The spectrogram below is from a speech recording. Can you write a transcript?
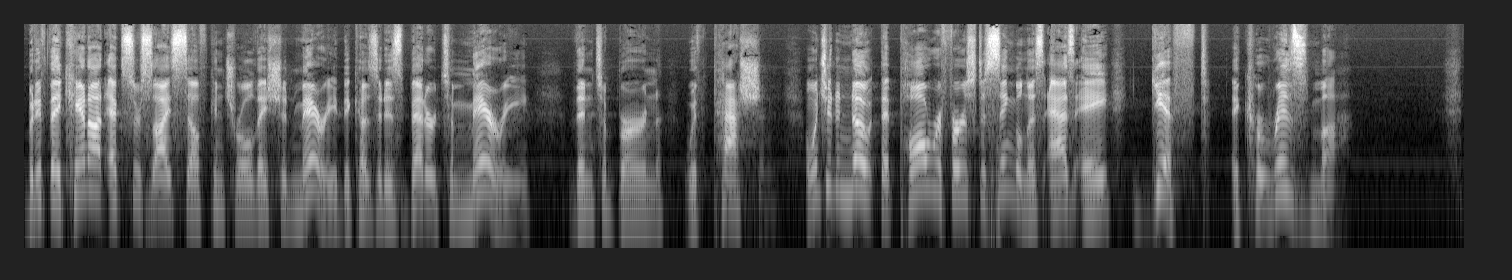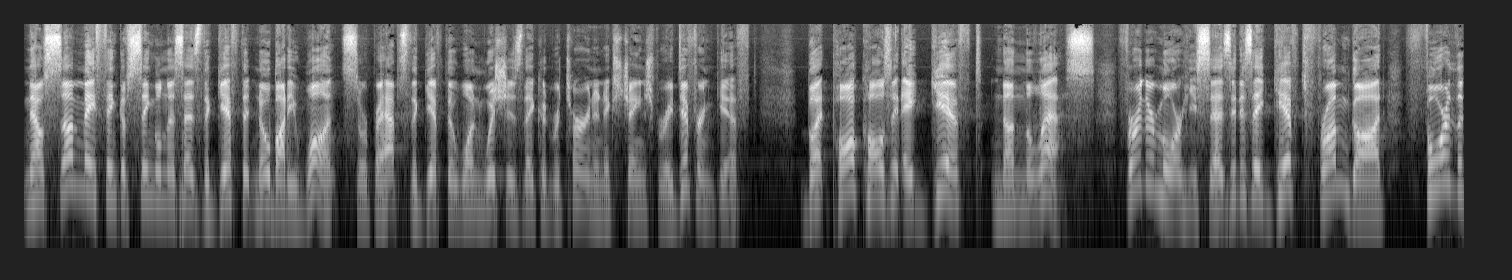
But if they cannot exercise self control, they should marry because it is better to marry than to burn with passion. I want you to note that Paul refers to singleness as a gift, a charisma. Now, some may think of singleness as the gift that nobody wants, or perhaps the gift that one wishes they could return in exchange for a different gift, but Paul calls it a gift nonetheless. Furthermore, he says it is a gift from God for the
